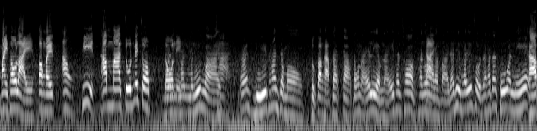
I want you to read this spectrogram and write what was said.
ไม่เท่าไหร่ต้องไปเอ้าพี่ทำมาจูนไม่จบโดนอีก มันมันวุ่นวายใช่ดังนั้นอยู่ที่ท่านจะมองถูกต้องครับ ตรกกะตรงไหนเหลี่ยมไหนท่านชอบท่านใช่ ว่ากันไปแล้วที่สำคัญที่สุดนะครับท่านซื้อวันนี้ ครับ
